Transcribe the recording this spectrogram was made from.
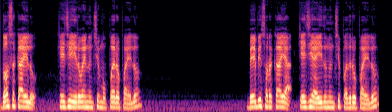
దోసకాయలు కేజీ ఇరవై నుంచి ముప్పై రూపాయలు. బేబీ సొరకాయ కేజీ ఐదు నుంచి పది రూపాయలు.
